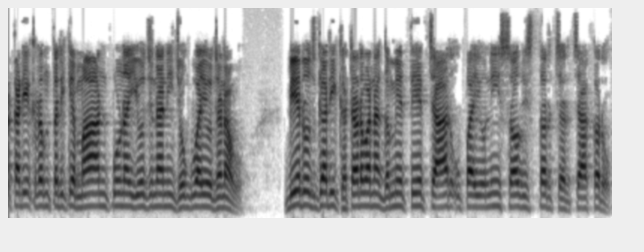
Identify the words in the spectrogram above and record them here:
કાર્યક્રમ તરીકે મા અન્નપૂર્ણા યોજનાની જોગવાઈઓ જણાવો. બેરોજગારી ઘટાડવાના ગમે તે ચાર ઉપાયોની સવિસ્તર ચર્ચા કરો.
